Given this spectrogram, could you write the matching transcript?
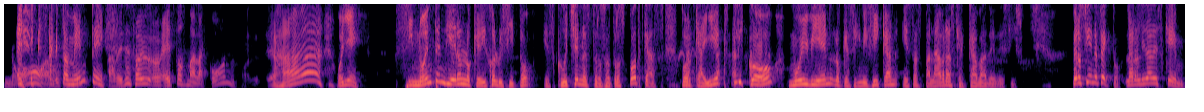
No, exactamente. A veces, soy etos malacón. Ajá. Oye, si no entendieron lo que dijo Luisito, escuchen nuestros otros podcasts, porque ahí explicó muy bien lo que significan estas palabras que acaba de decir. Pero sí, en efecto, la realidad es que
